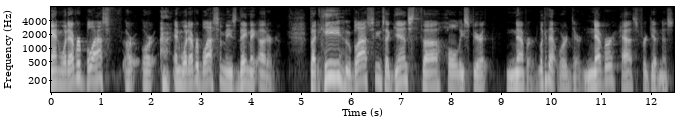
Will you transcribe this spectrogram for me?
And whatever blasphemy, or, or, and whatever blasphemies they may utter. But he who blasphemes against the Holy Spirit never, look at that word there, never has forgiveness,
